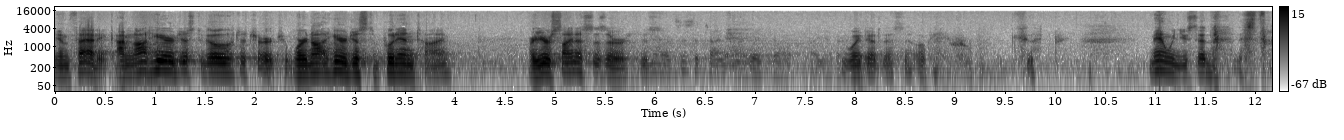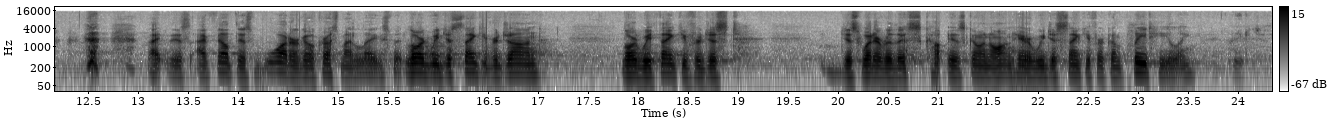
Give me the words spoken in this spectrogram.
emphatic. I'm not here just to go to church. We're not here just to put in time. Are your sinuses or just, It's just the time when I wake up. I wake up? That's okay. Man, when you said this, like this, I felt this water go across my legs. But Lord, we just thank you for John. Lord, we thank you for just, just whatever this co- is going on here. We just thank you for complete healing. Thank you, Jesus.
